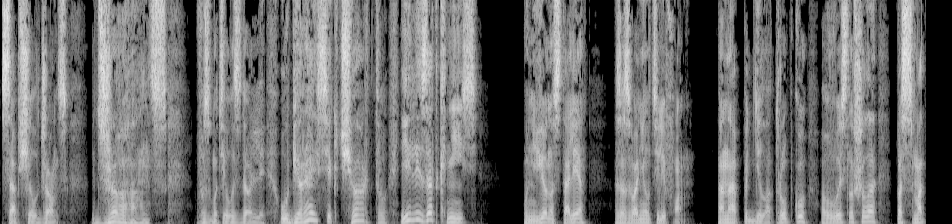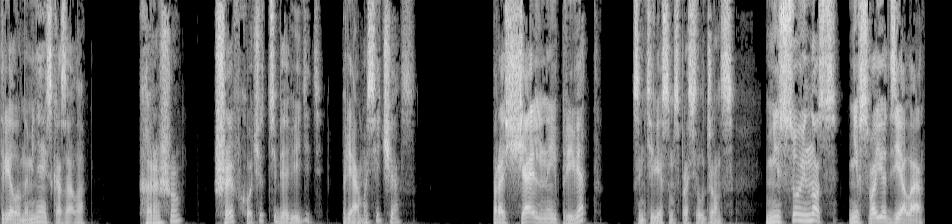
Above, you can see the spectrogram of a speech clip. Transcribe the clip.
сообщил Джонс. Джонс, возмутилась Долли, убирайся к черту или заткнись. У нее на столе зазвонил телефон. Она подняла трубку, выслушала, посмотрела на меня и сказала, «Хорошо, шеф хочет тебя видеть прямо сейчас». «Прощальный привет?» — с интересом спросил Джонс. «Не суй нос не в свое дело!»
